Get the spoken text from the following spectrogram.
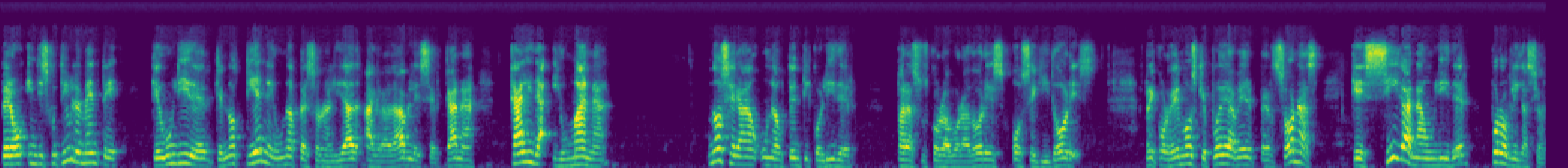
Pero indiscutiblemente que un líder que no tiene una personalidad agradable, cercana, cálida y humana, no será un auténtico líder para sus colaboradores o seguidores. Recordemos que puede haber personas que sigan a un líder por obligación,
